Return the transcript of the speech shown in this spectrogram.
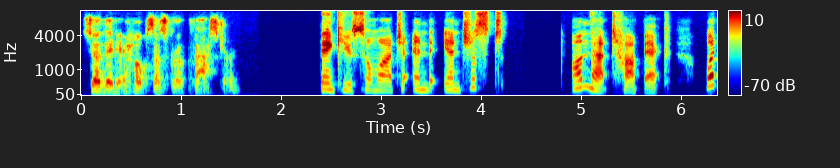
so that it helps us grow faster? Thank you so much. And and just on that topic what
